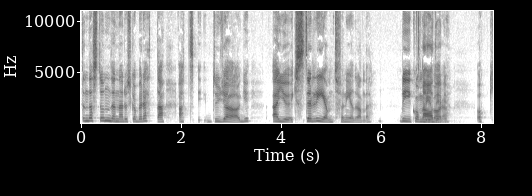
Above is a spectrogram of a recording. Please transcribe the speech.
den där stunden när du ska berätta att du ljög är ju extremt förnedrande. Det kommer Ja, ju det är vara. det. Och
